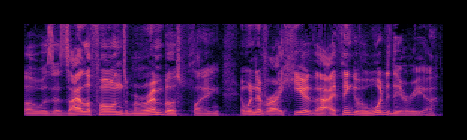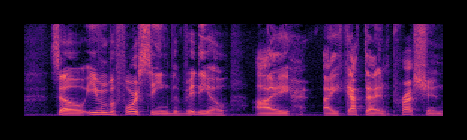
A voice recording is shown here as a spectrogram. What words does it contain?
uh, was a xylophones or marimbas playing. And whenever I hear that, I think of a wooded area. So even before seeing the video, I I got that impression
